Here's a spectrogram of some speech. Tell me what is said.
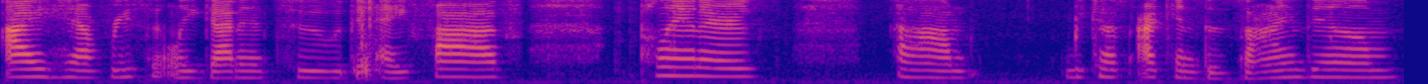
I have recently got into the A5 planners um, because I can design them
